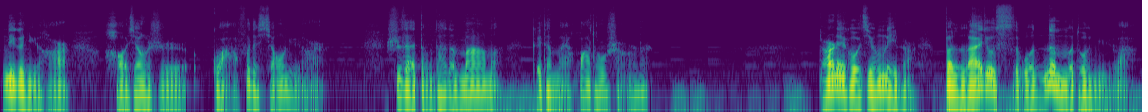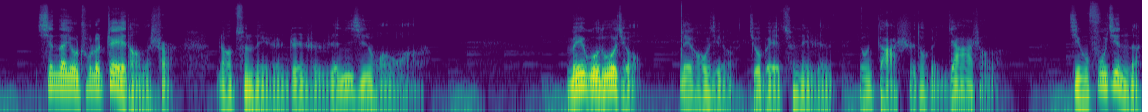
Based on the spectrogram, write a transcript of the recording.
那个女孩好像是寡妇的小女儿，是在等她的妈妈给她买花头绳呢。而那口井里边本来就死过那么多女娃，现在又出了这档子事儿，让村里人真是人心惶惶啊。没过多久，那口井就被村里人用大石头给压上了。井附近呢，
